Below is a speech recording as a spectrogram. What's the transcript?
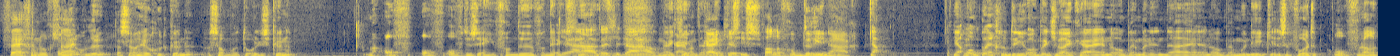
ver genoeg Onder zijn? andere, dat zou heel goed kunnen. Dat zou motorisch kunnen. Maar of, of, of dus een van de, van de Ja, extreme- dat je daar ook naar kijkt. Want ja, kijk je van de groep 3 naar. Ja. Ja, ook bij groep 3, ook bij Joyka en ook bij Marinda en ook bij Monique enzovoort. Overal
